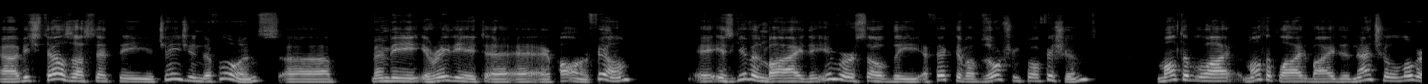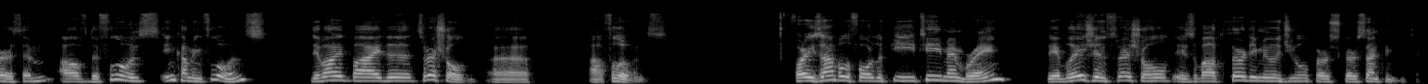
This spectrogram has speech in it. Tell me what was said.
uh, which tells us that the change in the fluence uh, when we irradiate a, a, polymer film is given by the inverse of the effective absorption coefficient multiply, multiplied by the natural logarithm of the fluence, incoming fluence, divided by the threshold uh, uh, fluence. For example, for the PET membrane, the ablation threshold is about 30 millijoule per square centimeter.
